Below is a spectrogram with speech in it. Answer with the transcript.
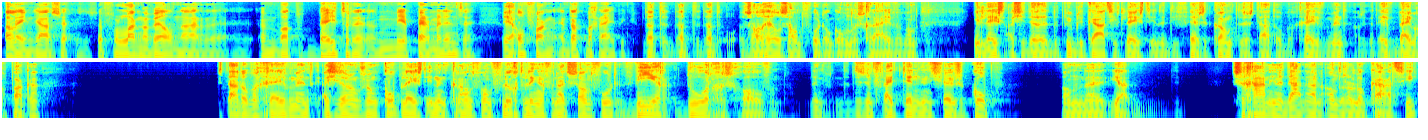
alleen ja, ze, ze, verlangen wel naar een wat betere, een meer permanente ja. opvang. En dat begrijp ik. Dat, dat, dat zal heel Zandvoort ook onderschrijven. Want je leest, als je de, de publicaties leest in de diverse kranten... er staat op een gegeven moment, als ik het even bij mag pakken... staat op een gegeven moment... als je dan ook zo'n kop leest in een krant... van vluchtelingen vanuit Zandvoort weer doorgeschoven. Dat is een vrij tendentieuze kop. Van, uh, ja, ze gaan inderdaad naar een andere locatie...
